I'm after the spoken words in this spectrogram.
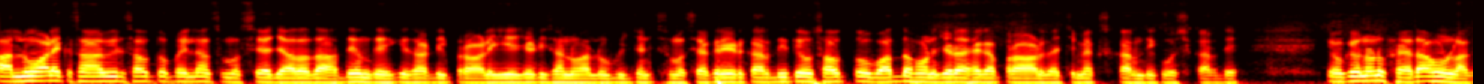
ਆਲੂ ਵਾਲੇ ਕਿਸਾਨ ਵੀਰ ਸਭ ਤੋਂ ਪਹਿਲਾਂ ਸਮੱਸਿਆ ਜ਼ਿਆਦਾ ਦੱਸਦੇ ਹੁੰਦੇ ਸੀ ਕਿ ਸਾਡੀ ਪਰਾਲੀ ਹੈ ਜਿਹੜੀ ਸਾਨੂੰ ਆਲੂ ਬੀਜਣ 'ਚ ਸਮੱਸਿਆ ਕ੍ਰੀਏਟ ਕਰਦੀ ਤੇ ਉਹ ਸਭ ਤੋਂ ਵੱਧ ਹੁਣ ਜਿਹੜਾ ਹੈਗਾ ਪਰਾਲ ਵਿੱਚ ਮਿਕਸ ਕਰਨ ਦੀ ਕੋਸ਼ਿਸ਼ ਕਰਦੇ ਕਿਉਂਕਿ ਉਹਨਾਂ ਨੂੰ ਫਾਇਦਾ ਹੋਣ ਲੱਗ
